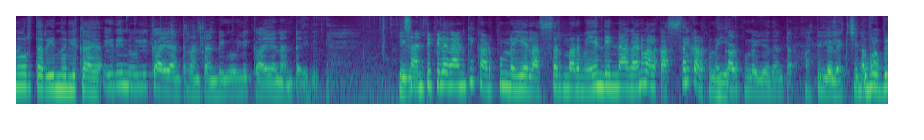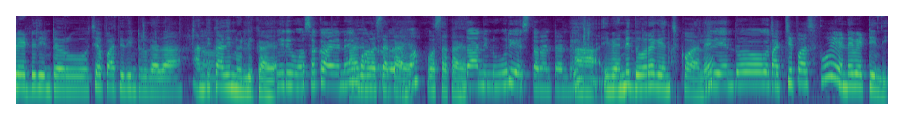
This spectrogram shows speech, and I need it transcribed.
నూరుతారు. ఈ నుల్లికాయ. ఇది నుల్లికాయ అంటారంట అండి నుల్లికాయ అని అంట ఇది ఇది. సంటి పిల్లగానికి కడుపు నొయ్యాలి అస్సలు. మనం ఏం తిన్నా కానీ వాళ్ళకి అస్సలు కడుపు నొయ్యాలి. కడుపు నొయ్యదంట పిల్లలకి చిన్న ఇప్పుడు బ్రెడ్ తింటారు చపాతి తింటారు కదా అందుకే అది నుల్లికాయ. ఇది ఒసకాయనే అది ఒసకాయ. ఒసకాయ. దాన్ని నూరి వేస్తారంట అండి ఇవన్నీ దూరంగా ఎంచుకోవాలి. ఏందో పచ్చి పసుపు ఎండబెట్టింది.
